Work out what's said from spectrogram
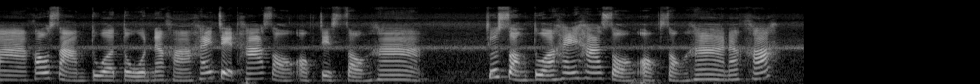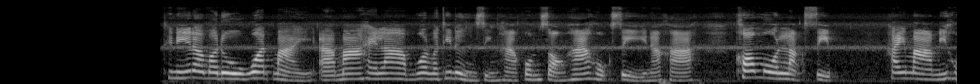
มาเข้า 3 ตัวโต๊ดนะคะ ให้ 752 ออก 725 ชุด 2 ตัวให้ 52 ออก 25 นะคะ ทีนี้เรามาดูงวดใหม่ อาม่าให้ลาบงวดวันที่ 1 สิงหาคม 2564 นะคะ ข้อมูลหลัก 10 ให้มามี 61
